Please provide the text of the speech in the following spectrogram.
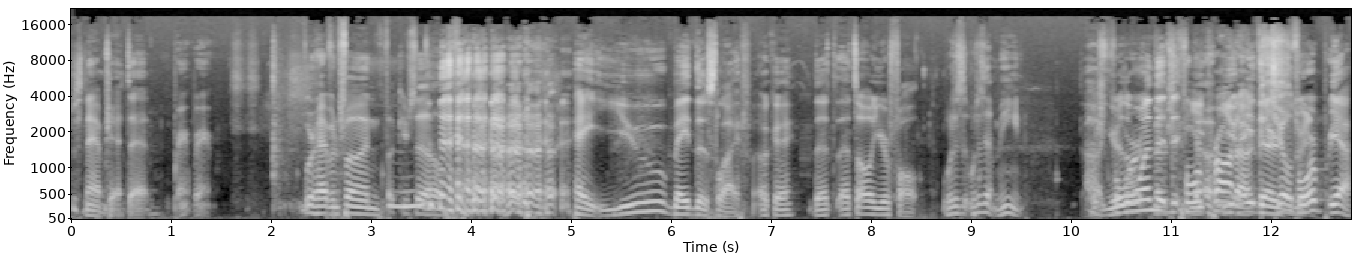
Snapchat that. Bam, bam. We're having fun. Fuck yourself. Hey, you made this life. Okay, that that's all your fault. what is it? What does that mean? Uh, you're the one that there's did- four you- you- products. there's Children. four. Yeah.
